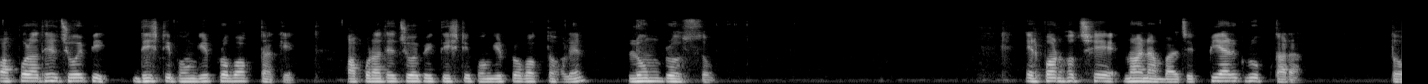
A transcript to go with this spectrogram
অপরাধের জৈবিক দৃষ্টিভঙ্গির প্রবক্তাকে। অপরাধের জৈবিক দৃষ্টিভঙ্গির প্রবক্তা হলেন লোমব্রোসো। এরপর হচ্ছে নয় নাম্বার যে পিয়ার গ্রুপ কারা? তো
